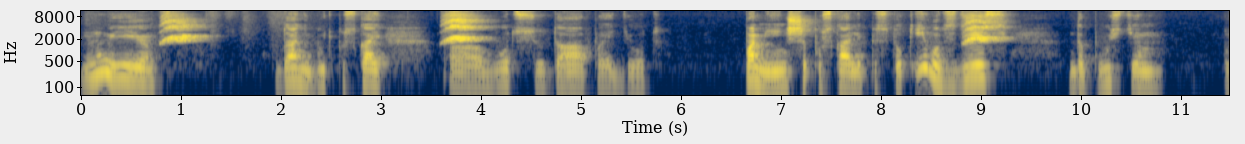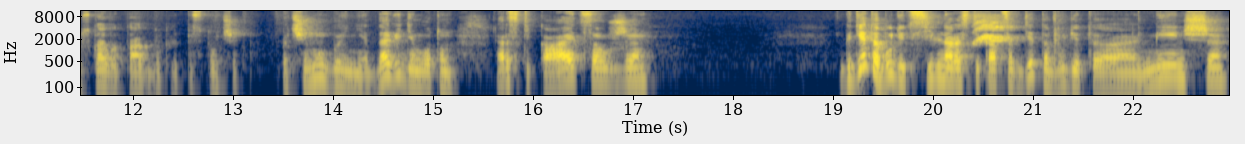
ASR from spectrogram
Ну и куда-нибудь пускай вот сюда пойдет. Поменьше пускай лепесток. И вот здесь, допустим, пускай вот так будет лепесточек. Почему бы и нет? Да, видим, вот он растекается уже. Где-то будет сильно растекаться, где-то будет э, меньше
